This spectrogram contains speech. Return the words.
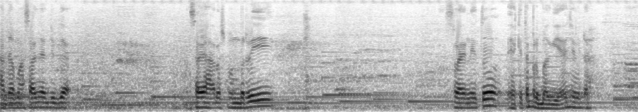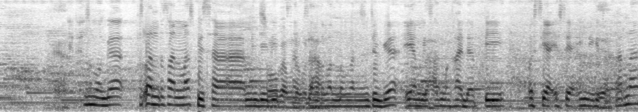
ada masanya juga saya harus memberi selain itu ya kita berbagi aja udah Semoga pesan-pesan Mas bisa menjadi pesan-pesan teman-teman juga yang bisa menghadapi usia-usia ini gitu. Iya. Karena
